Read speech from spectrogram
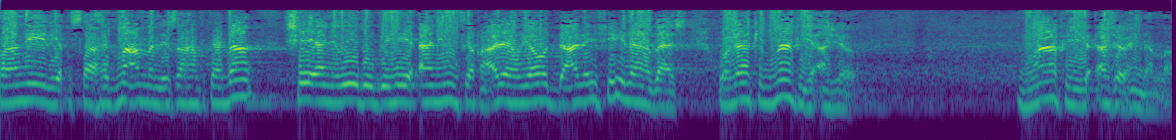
لقليل صاحب معمل لصاحب كذا شيئا يريد به أن ينفق عليه ويرد عليه شيء لا بأس ولكن ما فيه أجر. ما فيه أجر عند الله.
